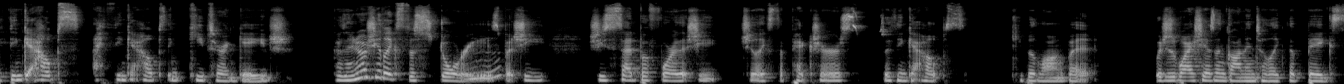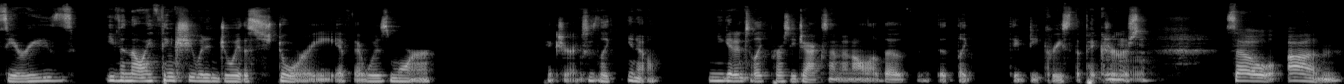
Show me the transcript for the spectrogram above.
think it helps. I think it helps and keeps her engaged because I know she likes the stories, but she she said before that she she likes the pictures, so I think it helps keep it along. But which is why she hasn't gone into like the big series, even though I think she would enjoy the story if there was more pictures. Because like you know when you get into like Percy Jackson and all of those, the, like they decrease the pictures. Mhm. So, um,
